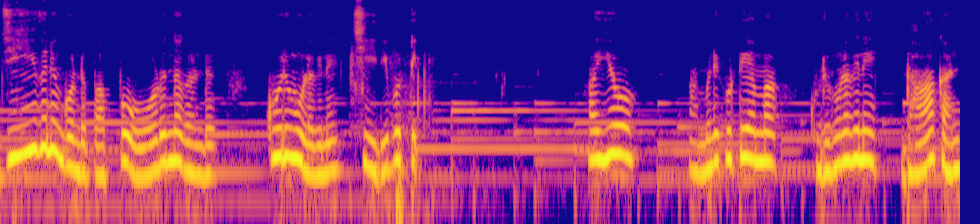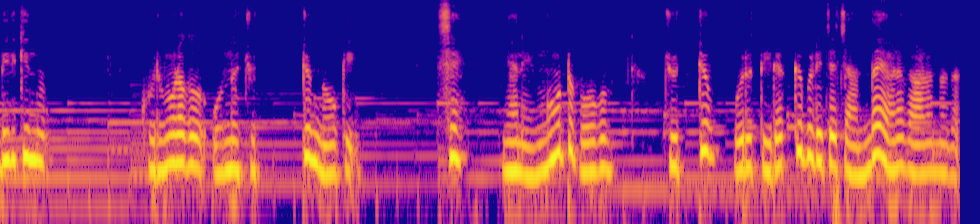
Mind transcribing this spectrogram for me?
ജീവനും കൊണ്ട് പപ്പു ഓടുന്ന കണ്ട് കുരുമുളകിന് ചിരി പൊട്ടി. അയ്യോ അമ്മിണിക്കുട്ടിയമ്മ കുരുമുളകിനെ ദാ കണ്ടിരിക്കുന്നു. കുരുമുളക് ഒന്ന് ചുറ്റും നോക്കി. ഷേ ഞാൻ എങ്ങോട്ട് പോകും? ചുറ്റും ഒരു തിരക്ക് പിടിച്ച ചന്തയാണ് കാണുന്നത്.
